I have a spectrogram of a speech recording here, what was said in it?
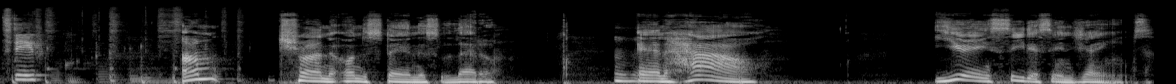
Steve? I'm trying to understand this letter mm-hmm. and how you ain't see this in James.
